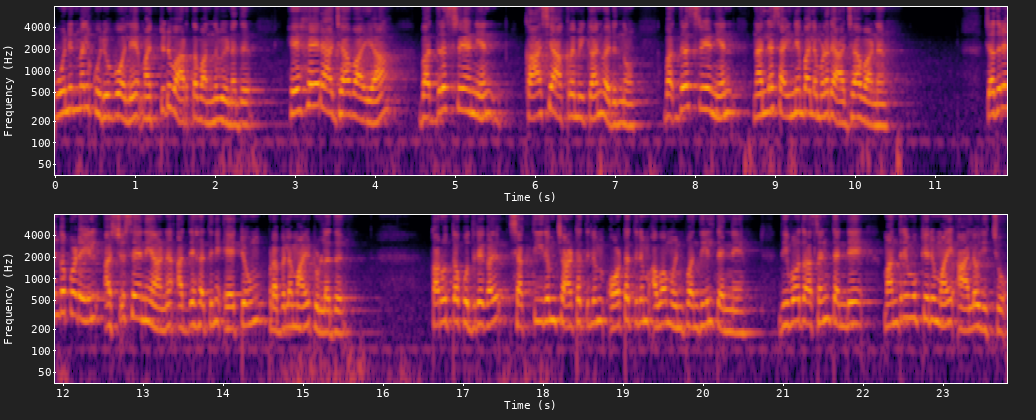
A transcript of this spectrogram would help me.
കൂനിന്മൽ കുരു പോലെ മറ്റൊരു വാർത്ത വന്നു വീണത്. ഹേഹേ രാജാവായ ഭദ്രശ്രേണ്യൻ കാശി ആക്രമിക്കാൻ വരുന്നു. ഭദ്രശ്രേണ്യൻ നല്ല സൈന്യബലമുള്ള രാജാവാണ്. ചതുരംഗപ്പടയിൽ അശ്വസേനയാണ് അദ്ദേഹത്തിന് ഏറ്റവും പ്രബലമായിട്ടുള്ളത്. കറുത്ത കുതിരകൾ ശക്തിയിലും ചാട്ടത്തിലും ഓട്ടത്തിലും അവ മുൻപന്തിയിൽ തന്നെ. ദിവോദാസൻ തന്റെ മന്ത്രിമുഖ്യരുമായി ആലോചിച്ചു.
